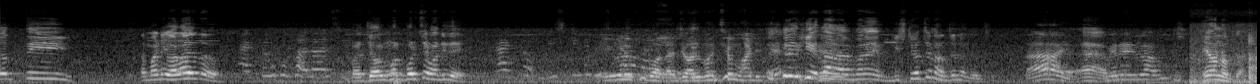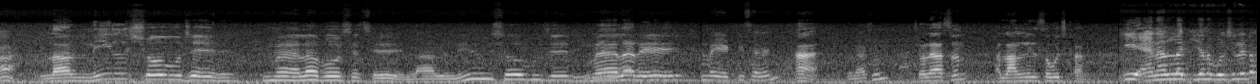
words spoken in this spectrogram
সত্যি। তা মাটি ভালো আছে তো? একদম খুব ভালো আছি। বা জল ফল পড়ছে মাটিতে? একদম বৃষ্টি এগুলো কি বলা জল পড়ছে। মাটিতে। কি? দাঁড়া, মানে বৃষ্টি হচ্ছে না? ওর জন্য বলছি। তাই? হ্যাঁ। হ্যাঁ। লাল নীল সবুজের মেলা বসেছে লাল নীল সবুজের মেলা রে। এইটটি সেভেন হ্যাঁ। চলে আসুন। চলে আসুন আর লাল নীল সবুজ খান। কি অ্যানাল্লা কি যেন বলছিল এটা?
